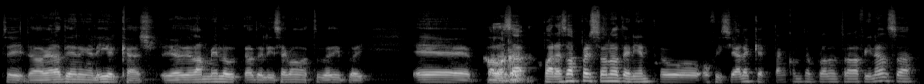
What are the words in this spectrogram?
Sí, todavía la tienen el legal cash. Yo, también lo, lo utilicé cuando estuve Deploy. Eh, para, esa- para esas personas tenientes o oficiales que están contemplando entrar a la finanza,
